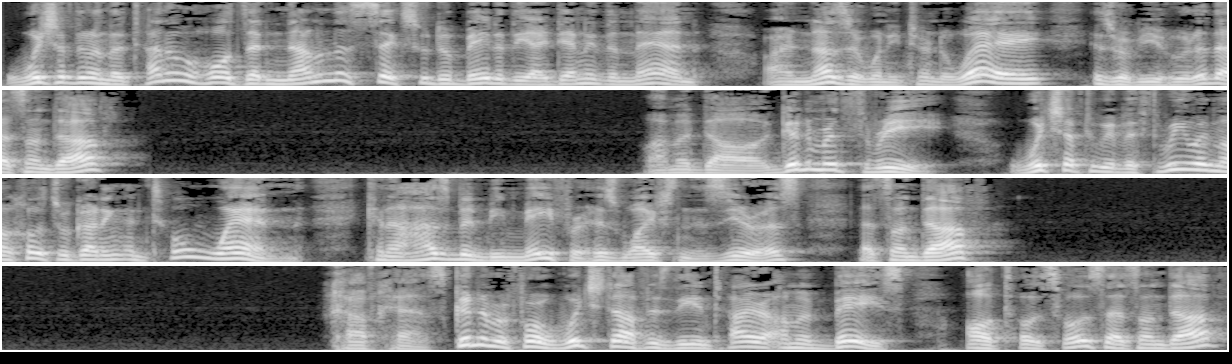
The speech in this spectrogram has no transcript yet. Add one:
Which of the the Tanu holds that none of the six who debated the identity of the man are Nazir when he turned away is Rabbi Yehuda, that's on Daf. Lamed Dal. Good number three. Which after we have a three-way malchus regarding until when can a husband be made for his wife's naziris? That's on Daf. Chavches. Good number four. Which Daf is the entire Amud base? All Tosfos. That's on Daf.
